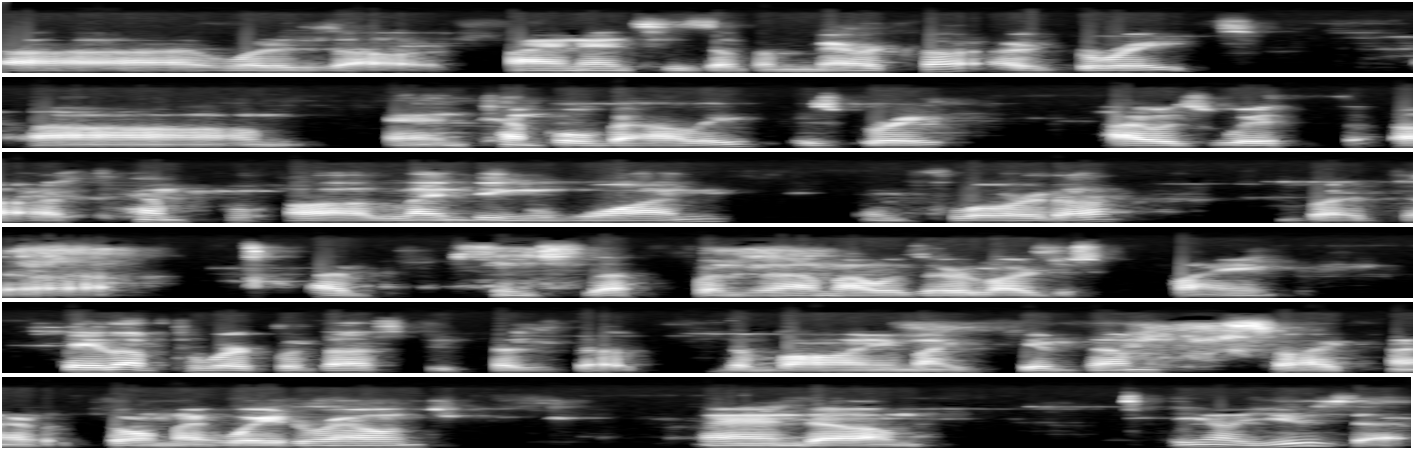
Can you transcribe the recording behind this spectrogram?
uh, what is our Finances of America are great, um, and Temple Valley is great. I was with uh, Temple uh, LendingOne in Florida, but uh, I've since left from them. I was their largest client. They love to work with us because the the volume I give them, so I kind of throw my weight around, and um, you know use that.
